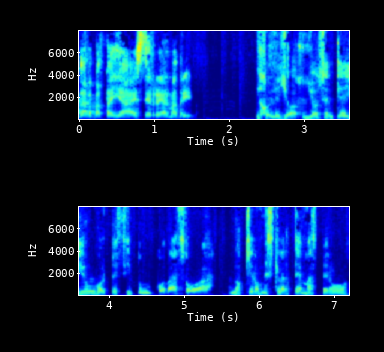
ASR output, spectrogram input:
dar batalla a este Real Madrid. Híjole, yo, yo sentí ahí un golpecito, un codazo a, no quiero mezclar temas, pero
